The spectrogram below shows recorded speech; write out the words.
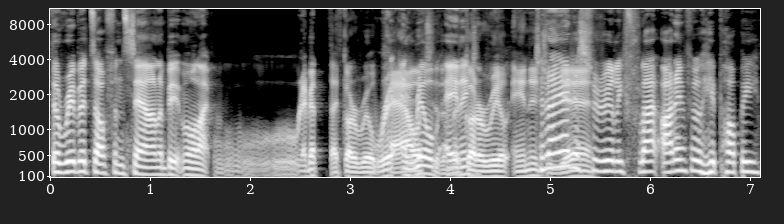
the ribbits often sound a bit more like ribbit. They've got a real Ri- a power real to them. They've got a real energy. Today I just feel really flat. I don't feel hip hoppy.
